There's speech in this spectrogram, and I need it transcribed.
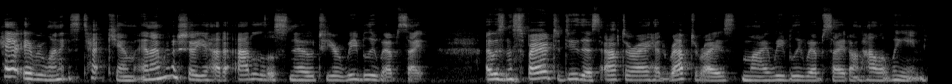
Hey everyone, it's Tech Kim, and I'm going to show you how to add a little snow to your Weebly website. I was inspired to do this after I had raptorized my Weebly website on Halloween,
